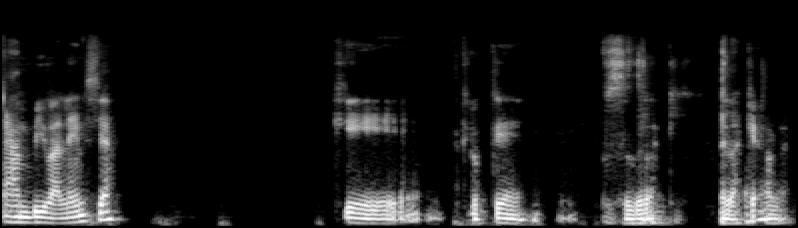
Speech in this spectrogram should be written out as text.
ambivalencia que creo que pues, es de la que, de la que hablan.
